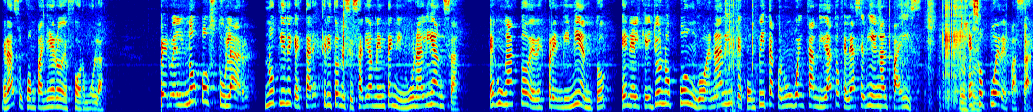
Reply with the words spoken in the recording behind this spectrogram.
¿verdad? Su compañero de fórmula. Pero el no postular no tiene que estar escrito necesariamente en ninguna alianza es un acto de desprendimiento en el que yo no pongo a nadie que compita con un buen candidato que le hace bien al país. Eso puede pasar.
